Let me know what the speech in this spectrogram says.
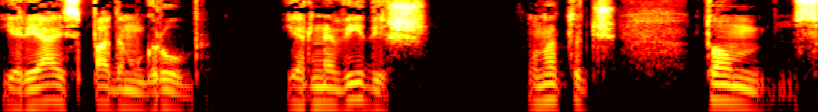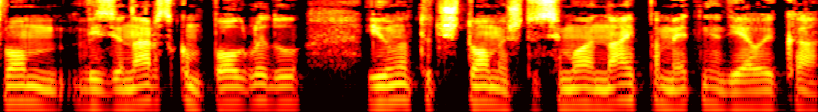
Jer ja ispadam grub. Jer ne vidiš. Unatoč tom svom vizionarskom pogledu i unatoč tome što si moja najpametnija djevojka,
